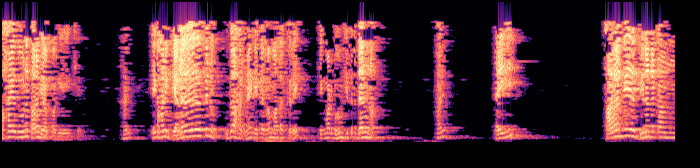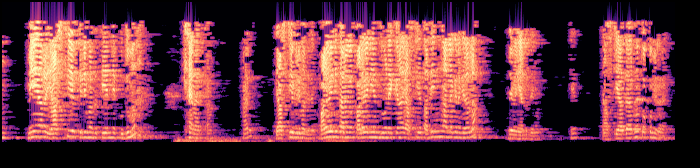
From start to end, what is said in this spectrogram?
සහය දුවන තරගයක් වගේ කියලා. හරි? ඒක හරි ගැළපෙන උදාහරණයක්. ඒක මම මතක් කරේ. ඒක මට බොහොම හිතට දැනුණා. හරි? ඇයි? තරගය දිනනකම් මේ අර යෂ්ටිය පිළිබඳ තියෙන පුදුම කැමැත්තක්. හරි? යෂ්ටිය පිළිබඳ පළවෙනි තරඟ පළවෙනියෙන් දුවන එක්කෙනා යෂ්ටිය තදින් අල්ලගෙන ගෙනල්ලා දෙවෙනියට දෙනවා. නේද? යෂ්ටිය අදාරනොත් ඔක්කොම ඉවරයි.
